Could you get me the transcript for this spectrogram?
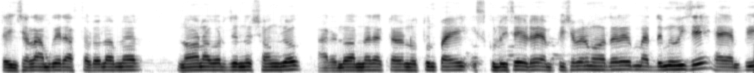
তো ইনশাল্লাহ আমাকে এই রাস্তাটা হলো আপনার নয়নগর জন্য সংযোগ, আর হলো আপনার একটা নতুন পায়ে স্কুল হয়েছে এটা এমপি সাহেবের মহোদয়ের মাধ্যমে হয়েছে হ্যাঁ এমপি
